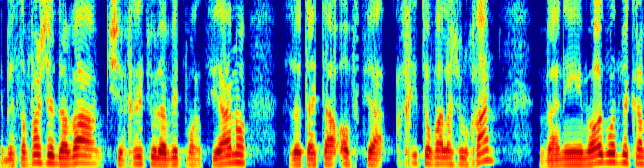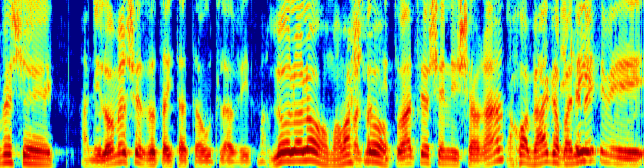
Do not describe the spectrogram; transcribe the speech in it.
ובסופו של דבר, כשהחליטו להביא את מרציאנו, זאת הייתה האופציה הכי טובה לשולחן, ואני מאוד מאוד מקווה ש... אני לא אומר שזאת הייתה טעות להביא את מרציאנו. לא, לא, לא, ממש אבל לא. בסיטואציה שנשארה, נכון, ואגב, אני כן אני... הייתי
